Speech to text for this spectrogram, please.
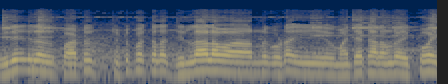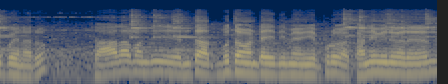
విలేజ్లతో పాటు చుట్టుపక్కల జిల్లాల వాళ్ళు కూడా ఈ మధ్యకాలంలో ఎక్కువైపోయినారు. చాలామంది ఎంత అద్భుతం అంటే ఇది మేము ఎప్పుడు కని వినివరని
